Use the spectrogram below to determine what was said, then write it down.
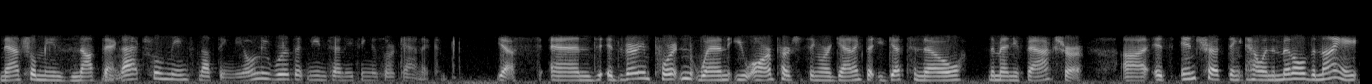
Natural means nothing. Natural means nothing. The only word that means anything is organic. Yes, and it's very important when you are purchasing organic that you get to know the manufacturer. Uh, it's interesting how in the middle of the night,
